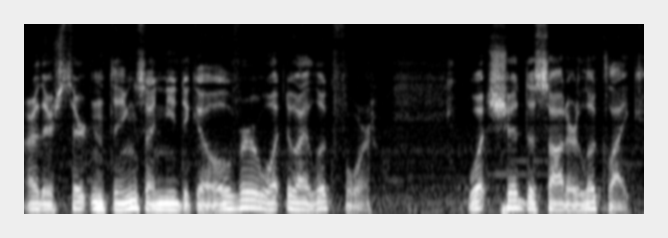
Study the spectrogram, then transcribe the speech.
Are there certain things I need to go over? What do I look for? What should the solder look like?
